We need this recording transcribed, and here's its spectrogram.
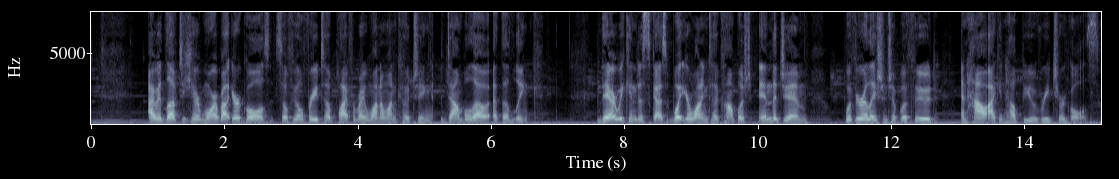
I would love to hear more about your goals, so feel free to apply for my one on one coaching down below at the link. There, we can discuss what you're wanting to accomplish in the gym, with your relationship with food, and how I can help you reach your goals.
